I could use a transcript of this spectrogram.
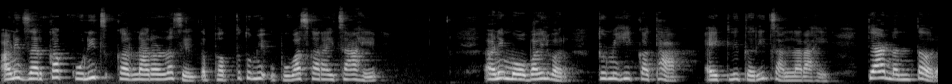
आणि जर का कुणीच करणारं नसेल तर फक्त तुम्ही उपवास करायचा आहे आणि मोबाईलवर तुम्ही ही कथा ऐकली तरी चालणार आहे. त्यानंतर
